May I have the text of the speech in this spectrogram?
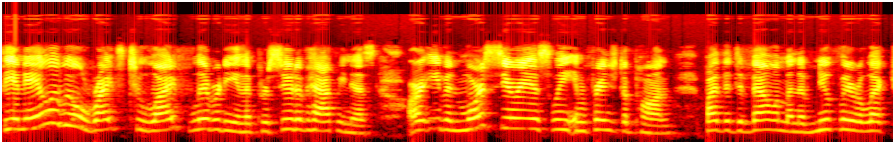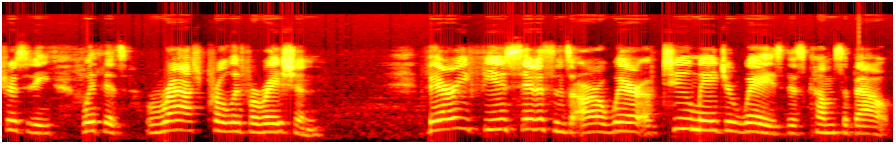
The inalienable rights to life, liberty, and the pursuit of happiness are even more seriously infringed upon by the development of nuclear electricity with its rash proliferation. Very few citizens are aware of two major ways this comes about.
